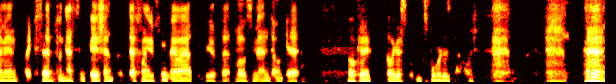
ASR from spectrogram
I mean, like I said, finesse and patience is definitely a female attribute that most men don't get. Okay. So I guess women's sport is valid.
